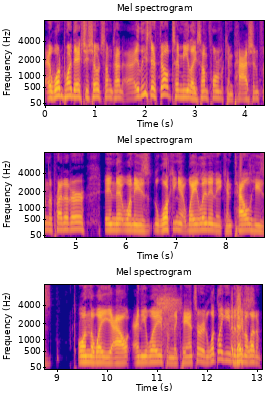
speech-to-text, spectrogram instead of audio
at one point they actually showed some kind. At least it felt to me like some form of compassion from the predator, in that when he's looking at Weyland and he can tell he's on the way out anyway from the cancer. It looked like he was going to let him.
